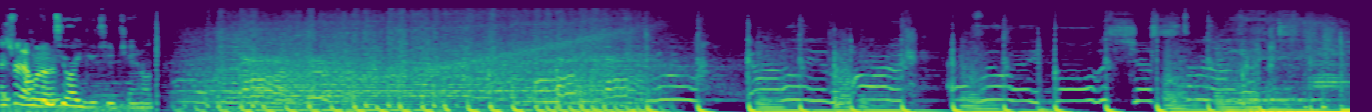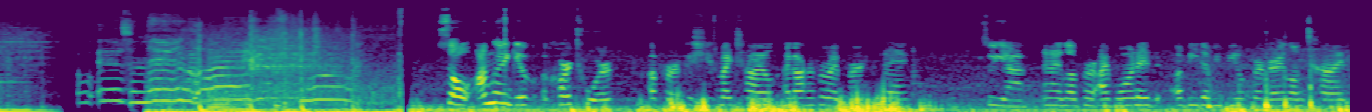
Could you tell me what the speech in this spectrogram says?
Welcome to our YouTube channel. Gotta leave a mark everywhere you go. It's just another. Isn't it like you? So I'm gonna give a car tour of her because she's my child. I got her for my birthday. So yeah, and I love her. I've wanted a VW Beetle for a very long time.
